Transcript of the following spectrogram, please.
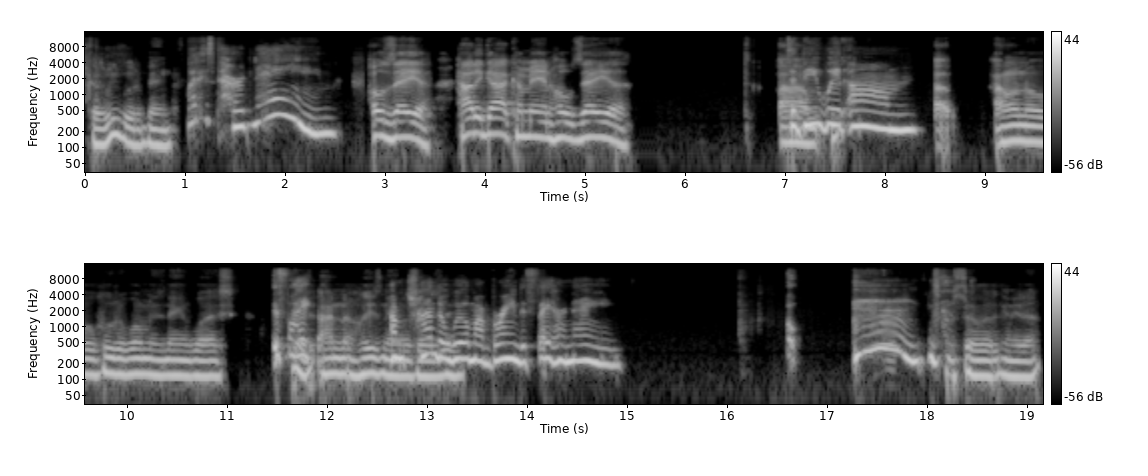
because we would have been. What is her name? Hosea. How did God command Hosea to um, be with um? Uh, I don't know who the woman's name was. It's like I know his name. I'm trying Hosea. to will my brain to say her name. Oh, I'm still looking it up.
